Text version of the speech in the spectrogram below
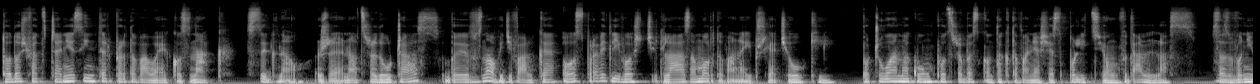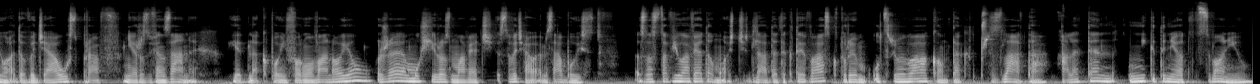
To doświadczenie zinterpretowała jako znak, sygnał, że nadszedł czas, by wznowić walkę o sprawiedliwość dla zamordowanej przyjaciółki. Poczuła nagłą potrzebę skontaktowania się z policją w Dallas. Zadzwoniła do Wydziału Spraw Nierozwiązanych, jednak poinformowano ją, że musi rozmawiać z Wydziałem Zabójstw. Zostawiła wiadomość dla detektywa, z którym utrzymywała kontakt przez lata, ale ten nigdy nie oddzwonił.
